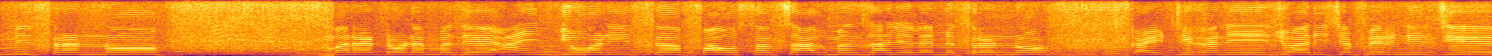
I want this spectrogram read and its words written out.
मित्रांनो. मराठवाड्यामध्ये ऐन दिवाळीत पावसाचं आगमन झालेलं आहे मित्रांनो. काही ठिकाणी ज्वारीच्या पेरणीची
